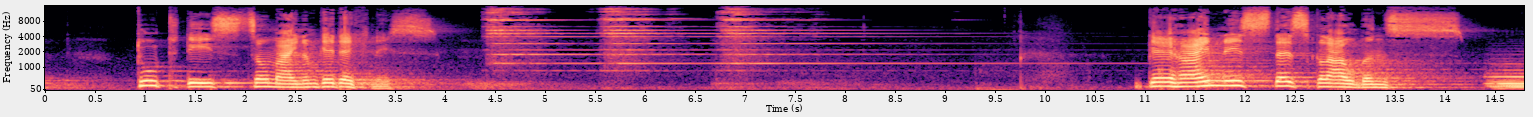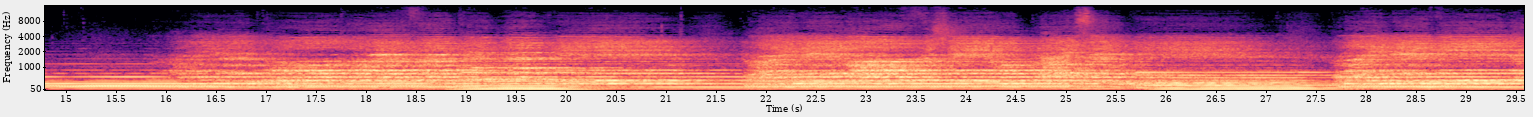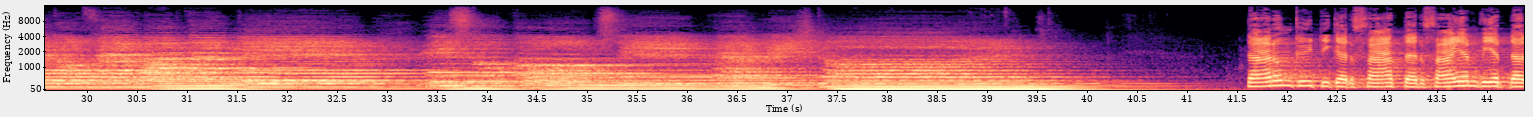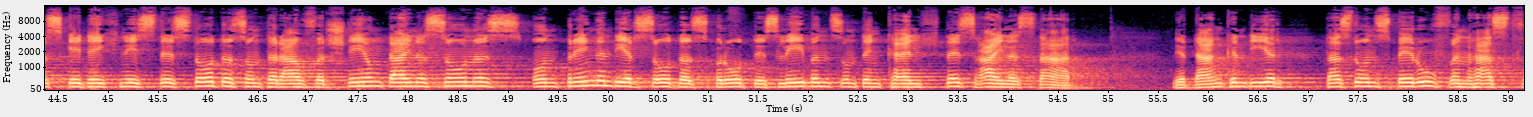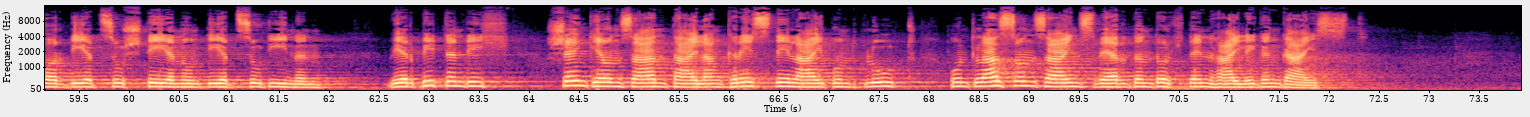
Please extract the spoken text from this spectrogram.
Tut dies zu meinem Gedächtnis. Geheimnis des Glaubens. Darum, gütiger Vater, feiern wir das Gedächtnis des Todes und der Auferstehung deines Sohnes und bringen dir so das Brot des Lebens und den Kelch des Heiles dar. Wir danken dir, dass du uns berufen hast, vor dir zu stehen und dir zu dienen. Wir bitten dich, schenke uns Anteil an Christi Leib und Blut und lass uns eins werden durch den Heiligen Geist.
